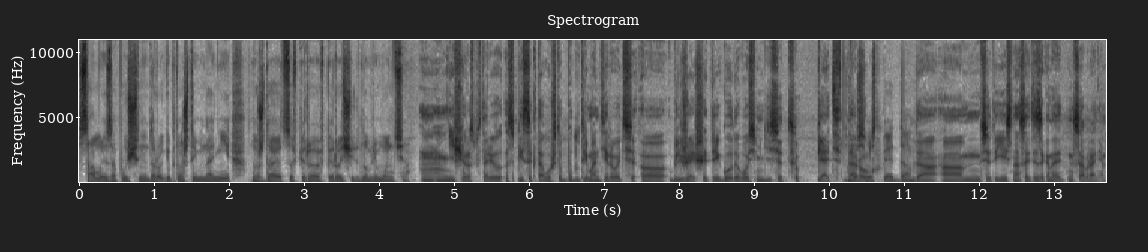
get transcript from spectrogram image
самые запущенные дороги, потому что именно они нуждаются в, перво, в первоочередном ремонте. Еще раз повторю, список того, что будут ремонтировать э, в ближайшие три года, 85 дорог. 85, да. Да, э, все это есть на сайте законодательного собрания.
